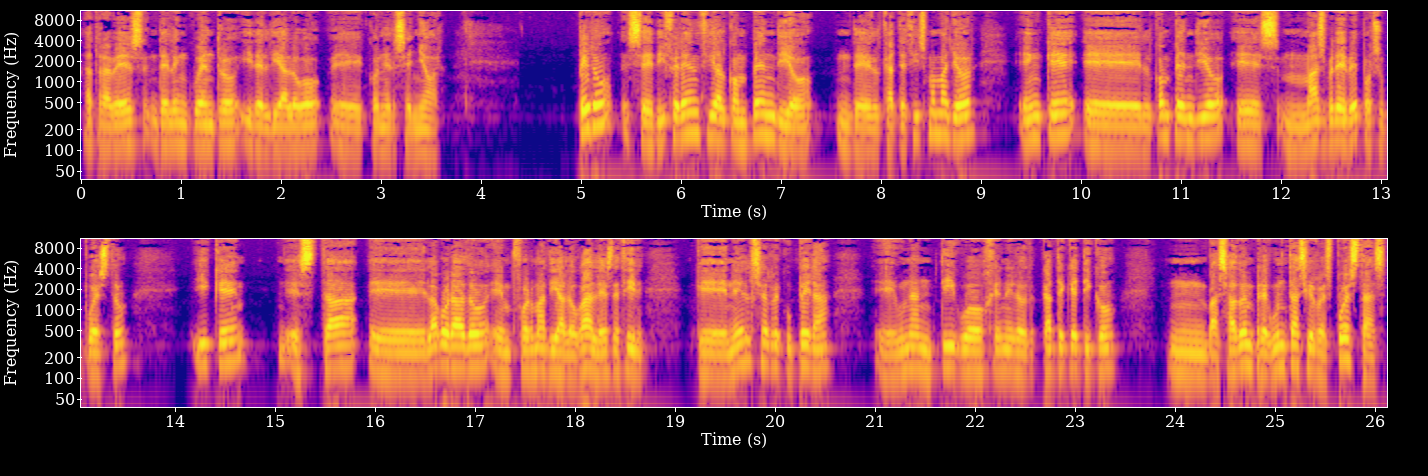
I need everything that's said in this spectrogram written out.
a través del encuentro y del diálogo eh, con el Señor. Pero se diferencia el compendio del Catecismo Mayor en que eh, el compendio es más breve, por supuesto, y que está eh, elaborado en forma dialogal, es decir, que en él se recupera eh, un antiguo género catequético mm, basado en preguntas y respuestas,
